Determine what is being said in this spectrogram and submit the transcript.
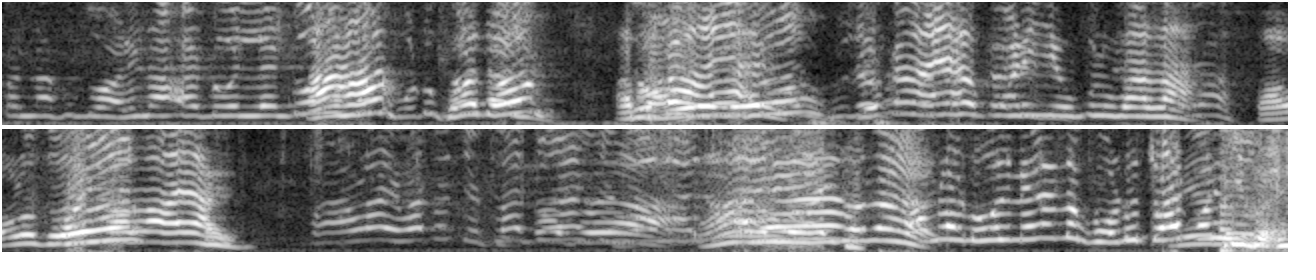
કરી નાખું, દોડીને આ ડોલ લઈને ડોલ. હા. હા મોટું જો જો. આ જોકા આયા જોકા આયા પાણી જેવું ઉપલું વાલા પાવળો જો વાલા આયા પાવળા એવા તો જેટલા જોયા હા, એ આવી ગયો ને. આમનો ડોલ મેલે તો ફોડું ચોટ પડી ગયું.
